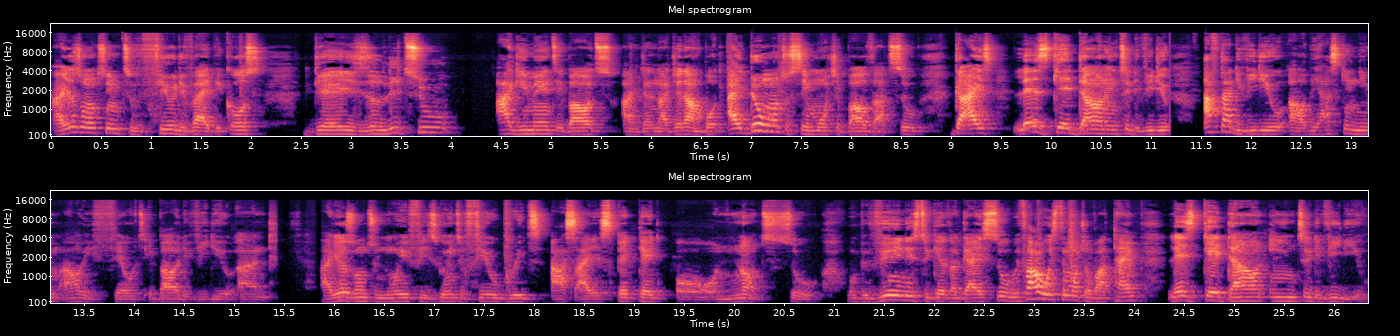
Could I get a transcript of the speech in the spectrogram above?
I just want him to feel the vibe because there is a little argument about Angelina Jordan, but I don't want to say much about that. So, guys, let's get down into the video. After the video, I'll be asking him how he felt about the video and I just want to know if he's going to feel great as I expected or not. So we'll be viewing this together, guys. So without wasting much of our time, let's get down into the video.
